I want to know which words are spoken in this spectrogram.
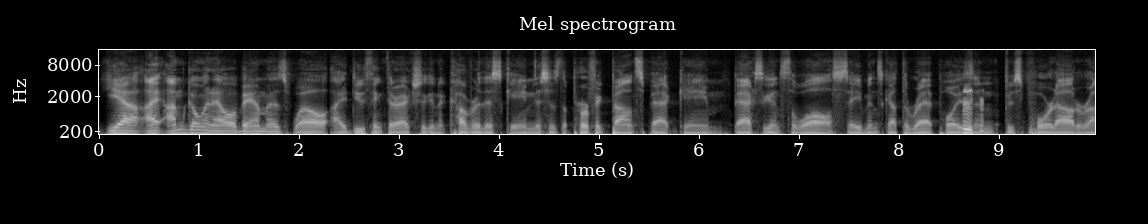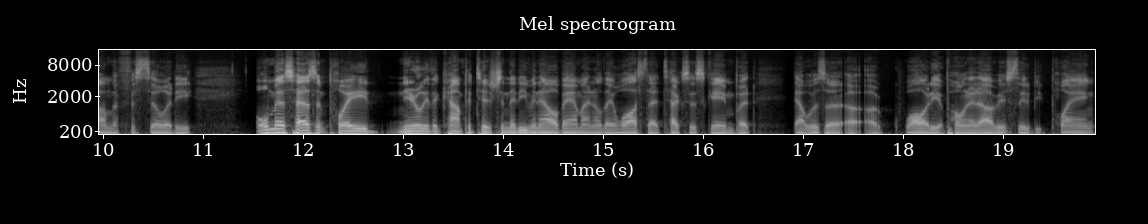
Yeah, I, I'm going Alabama as well. I do think they're actually going to cover this game. This is the perfect bounce back game. Backs against the wall. Saban's got the rat poison just poured out around the facility. Ole Miss hasn't played nearly the competition that even Alabama. I know they lost that Texas game, but that was a, a quality opponent, obviously, to be playing.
